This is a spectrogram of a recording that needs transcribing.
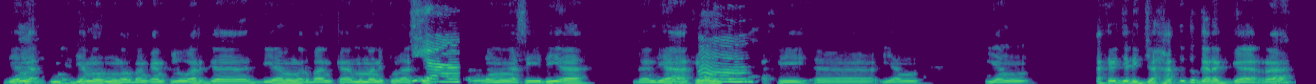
dia nggak hmm. dia mau mengorbankan keluarga dia mengorbankan memanipulasi iya. yang mengasihi dia dan dia akhirnya hmm. mengasihi uh, yang yang akhirnya jadi jahat itu gara-gara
